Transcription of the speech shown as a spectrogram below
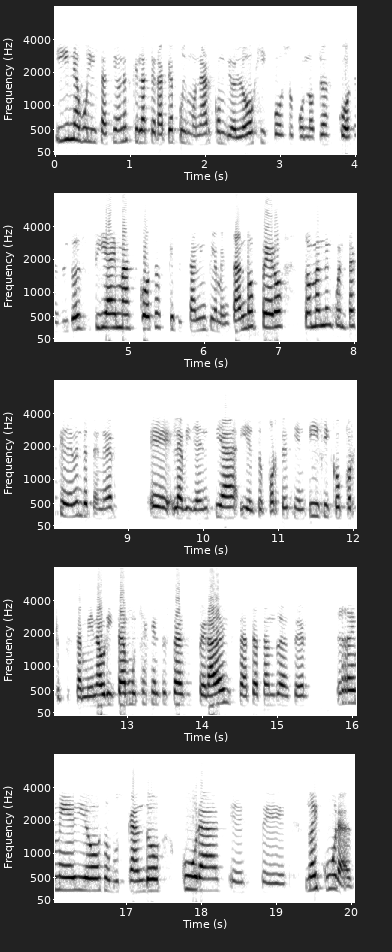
y nebulizaciones, que es la terapia pulmonar con biológicos o con otras cosas. Entonces, sí hay más cosas que se están implementando, pero tomando en cuenta que deben de tener eh, la evidencia y el soporte científico, porque pues también ahorita mucha gente está desesperada y está tratando de hacer remedios o buscando curas, este, no hay curas,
